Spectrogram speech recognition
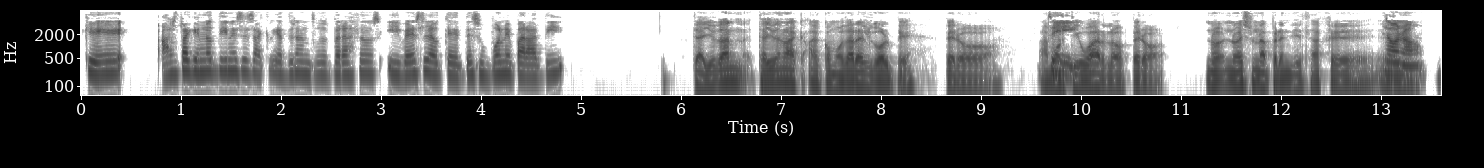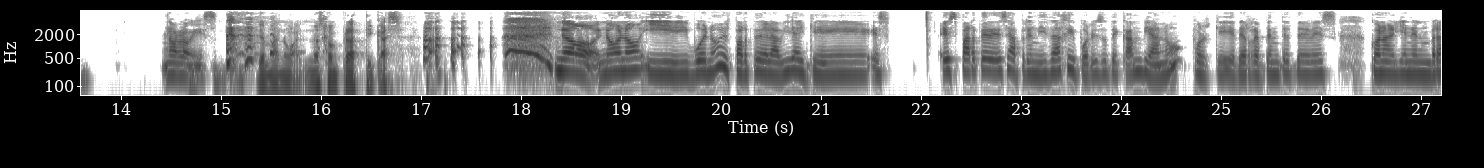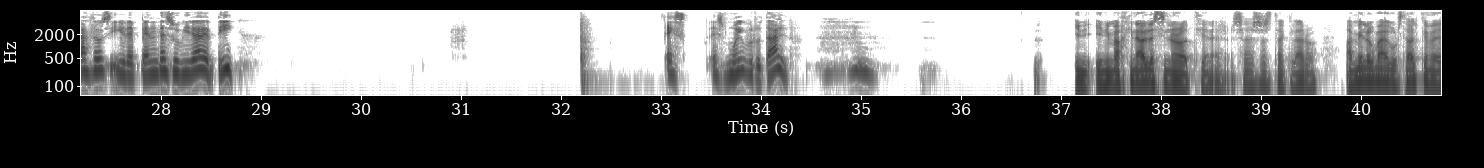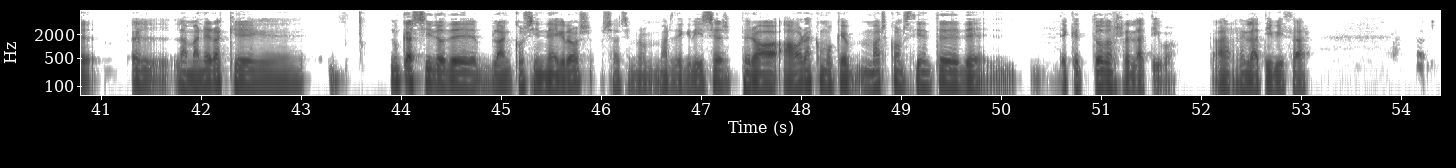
que hasta que no tienes esa criatura en tus brazos y ves lo que te supone para ti, te ayudan, te ayudan a acomodar el golpe, pero Sí. amortiguarlo, pero no, no es un aprendizaje no, eh, no, no lo es. de manual, no son prácticas. No, no, no. Y bueno, es parte de la vida y que es, es parte de ese aprendizaje y por eso te cambia, ¿no? Porque de repente te ves con alguien en brazos y depende su vida de ti. Es, es muy brutal. In- inimaginable si no lo tienes, o sea, eso está claro. A mí lo que me ha gustado es que me, la manera que nunca ha sido de blancos y negros, o sea, siempre más de grises, pero ahora como que más consciente de- de que todo es relativo, a relativizar.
